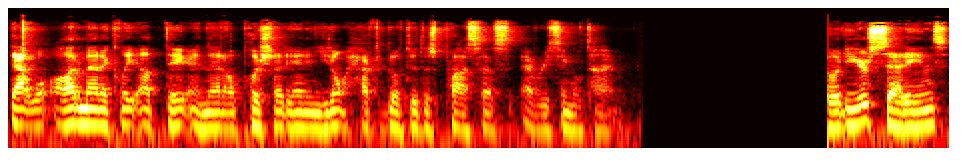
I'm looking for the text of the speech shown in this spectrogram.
that will automatically update and that'll push that in and you don't have to go through this process every single time. Go to your settings,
